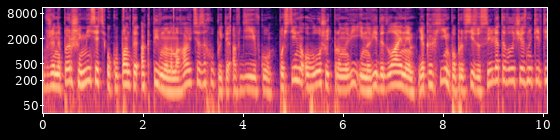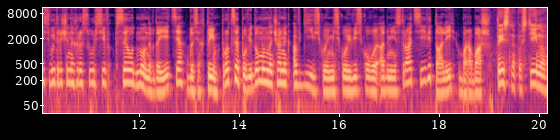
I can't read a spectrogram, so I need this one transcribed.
Вже не перший місяць окупанти активно намагаються захопити Авдіївку. Постійно оголошують про нові і нові дедлайни, яких їм, попри всі зусилля та величезну кількість витрачених ресурсів, все одно не вдається досягти. Про це повідомив начальник Авдіївської міської військової адміністрації Віталій Барабаш. Тисне постійно,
